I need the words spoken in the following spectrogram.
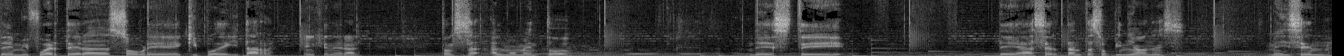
de mi fuerte era sobre equipo de guitarra en general. Entonces al momento de este de hacer tantas opiniones me dicen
